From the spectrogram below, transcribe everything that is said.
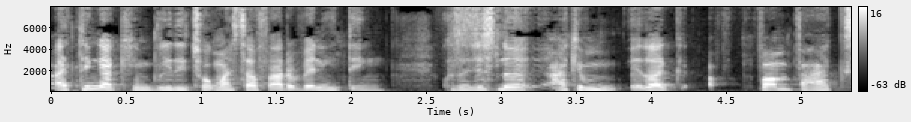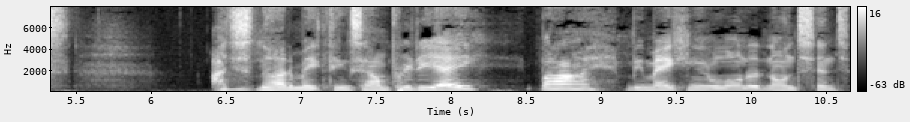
I think I can really talk myself out of anything because I just know I can like fun facts. I just know how to make things sound pretty, eh? But I be making a lot of nonsense.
